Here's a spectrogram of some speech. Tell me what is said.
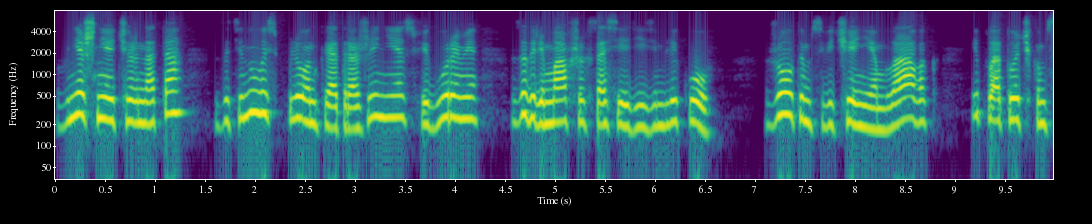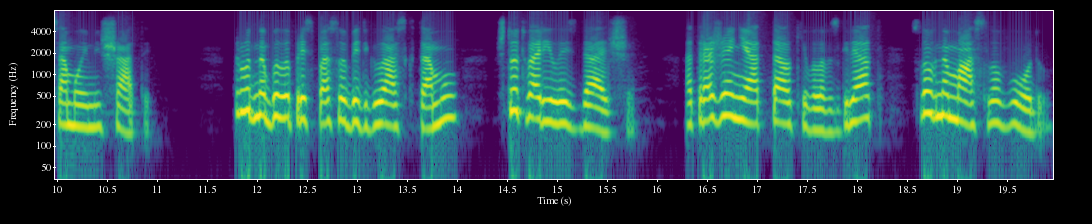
Внешняя чернота затянулась пленкой отражения с фигурами задремавших соседей-земляков, желтым свечением лавок и платочком самой Мишаты. Трудно было приспособить глаз к тому, что творилось дальше. Отражение отталкивало взгляд, словно масло в воду.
